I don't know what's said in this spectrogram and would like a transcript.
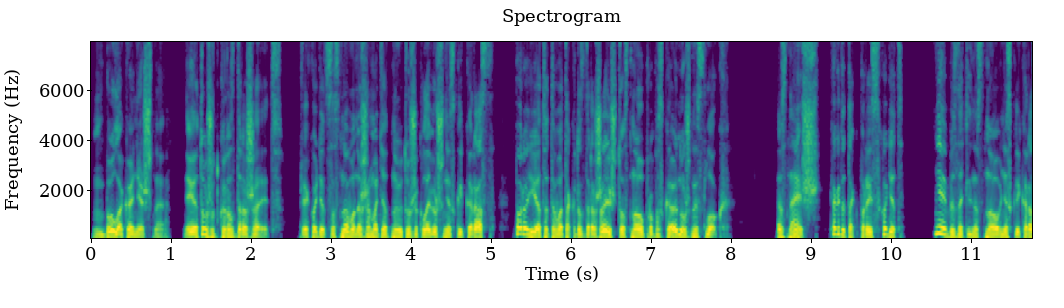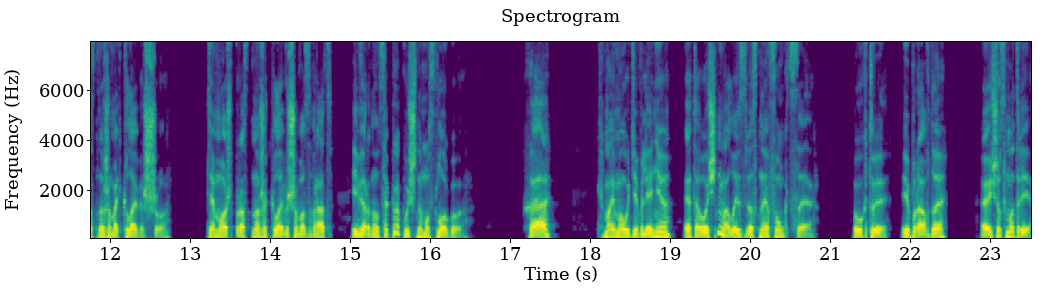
Было, конечно, и это жутко раздражает. Приходится снова нажимать одну и ту же клавишу несколько раз, порой я от этого так раздражаюсь, что снова пропускаю нужный слог. Знаешь, когда так происходит, не обязательно снова в несколько раз нажимать клавишу. Ты можешь просто нажать клавишу «Возврат» и вернуться к пропущенному слогу. Ха? К моему удивлению, это очень малоизвестная функция. Ух ты, и правда. А ещё смотри,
